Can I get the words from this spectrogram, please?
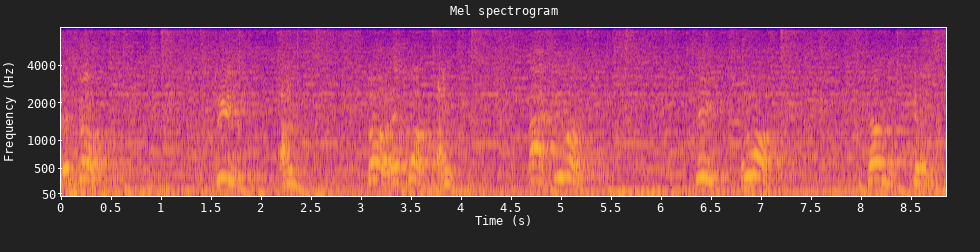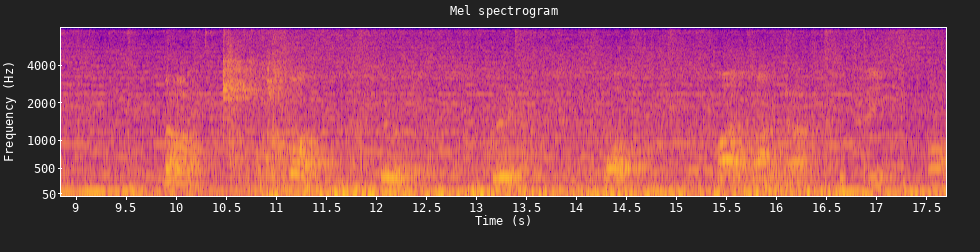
Let's go. Three, four, let's go. Five, three more. Six, two more. Seven. One, two, three, four, five, one, three, four,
